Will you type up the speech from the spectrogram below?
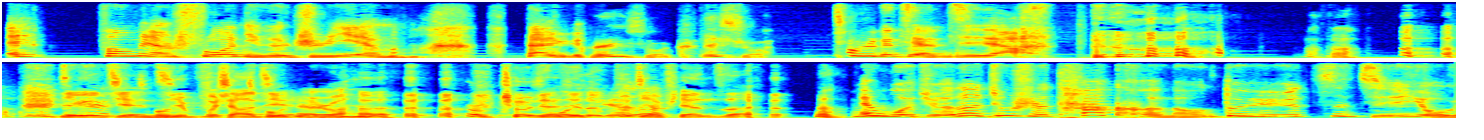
哎，方便说你的职业吗？大宇可以说，可以说，就是个剪辑啊。一个剪辑不想剪是吧？臭 剪辑都不剪片子。哎，我觉得就是他可能对于自己有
